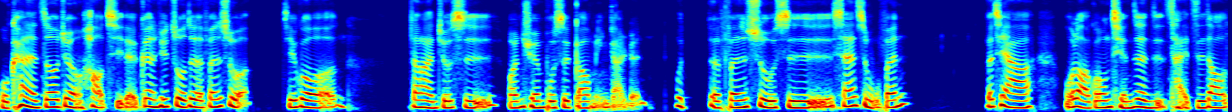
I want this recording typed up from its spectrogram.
我看了之后就很好奇的跟着去做这个分数，结果当然就是完全不是高敏感人。我的分数是三十五分，而且啊，我老公前阵子才知道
